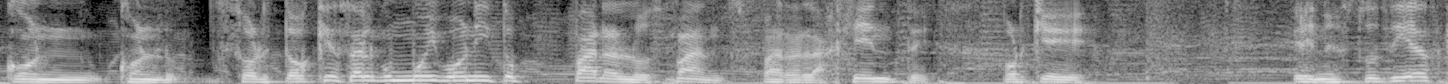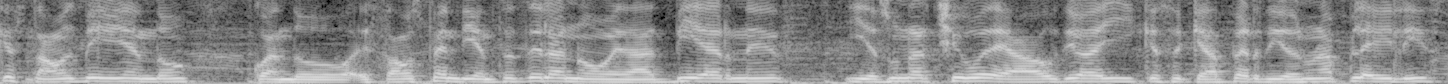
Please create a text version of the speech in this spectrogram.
con, con, sobre todo que es algo muy bonito para los fans, para la gente, porque en estos días que estamos viviendo, cuando estamos pendientes de la novedad viernes y es un archivo de audio ahí que se queda perdido en una playlist.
